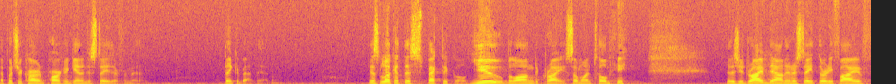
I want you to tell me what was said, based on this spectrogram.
Now put your car in park again and just stay there for a minute. Think about that. Just look at this spectacle. You belong to Christ. Someone told me that as you drive down Interstate 35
